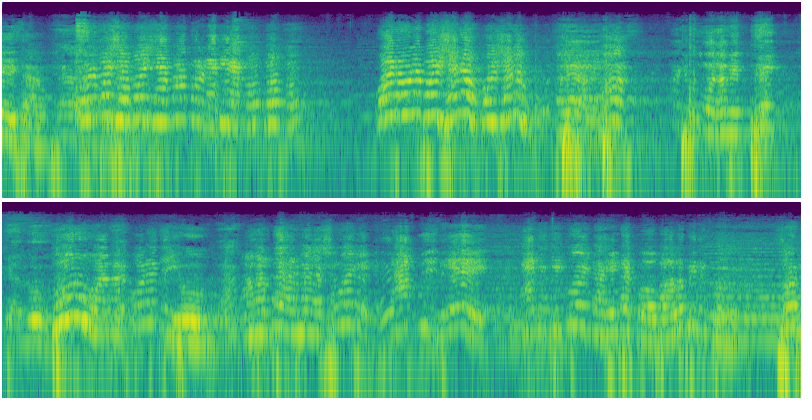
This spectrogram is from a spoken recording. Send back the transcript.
আইসাও ওরে পয়সা পয়সা মাত্র নাকি রাখো ওরে ওরে পয়সা নাও পয়সা নাও তোমার আমি ঠিক গেল ধরু আমার করে হো আমার দেহার মেলা সময় নাতনি রে আগে কি কই না এটা কো ভালো করে কো ছোট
